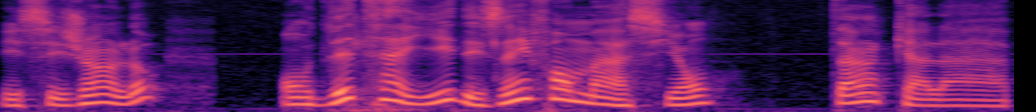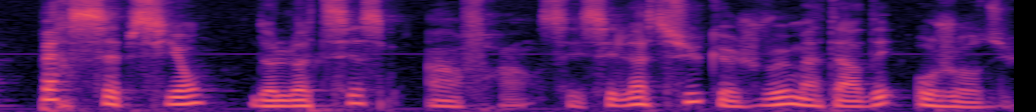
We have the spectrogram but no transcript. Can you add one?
Et ces gens-là ont détaillé des informations tant qu'à la perception de l'autisme en France. Et c'est là-dessus que je veux m'attarder aujourd'hui.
